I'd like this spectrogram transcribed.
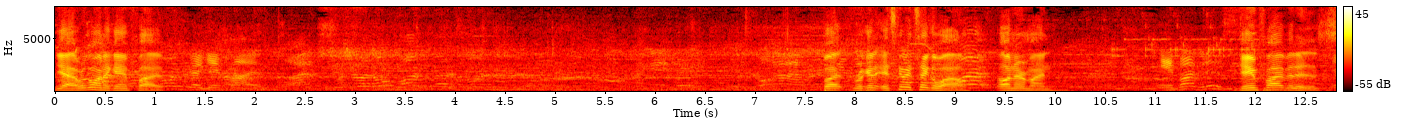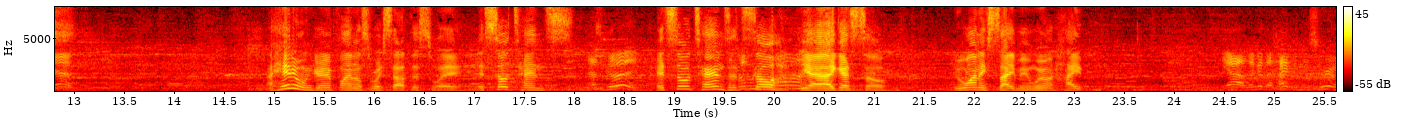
Yeah, we're going to game five. To game five. But we're gonna it's gonna take a while. Oh never mind. Game five it is. Game five it is. Yeah. I hate it when grand finals works out this way. It's so tense. That's good. It's so tense. It's so want. yeah, I guess so. We want excitement. We want hype. Yeah, look at the hype in this room.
